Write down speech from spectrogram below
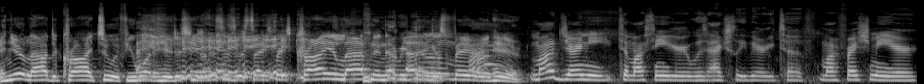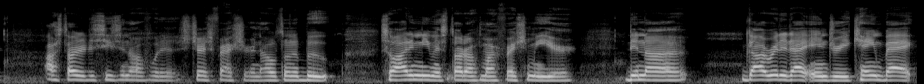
And you're allowed to cry too if you want to hear this. You know, this is a safe space. Crying, laughing, and everything is Um, fair in here. My journey to my senior year was actually very tough. My freshman year, I started the season off with a stress fracture and I was on a boot. So I didn't even start off my freshman year. Then I got rid of that injury, came back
